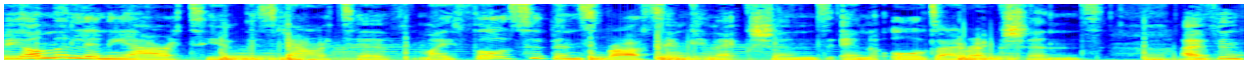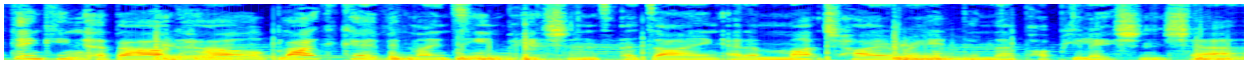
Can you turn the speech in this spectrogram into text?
Beyond the linearity of this narrative, my thoughts have been sprouting connections in all directions. I've been thinking about how black COVID 19 patients are dying at a much higher rate than their population share,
